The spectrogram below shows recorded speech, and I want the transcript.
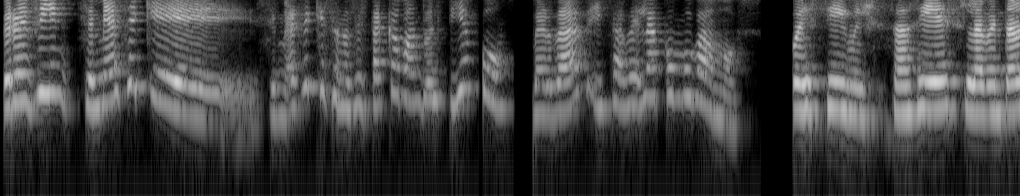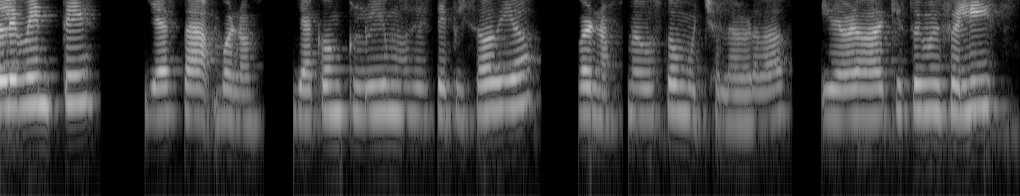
Pero en fin, se me hace que se me hace que se nos está acabando el tiempo, ¿verdad? Isabela, ¿cómo vamos? Pues sí, Miss, así es. Lamentablemente ya está, bueno, ya concluimos este episodio. Bueno, me gustó mucho, la verdad. Y de verdad que estoy muy feliz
